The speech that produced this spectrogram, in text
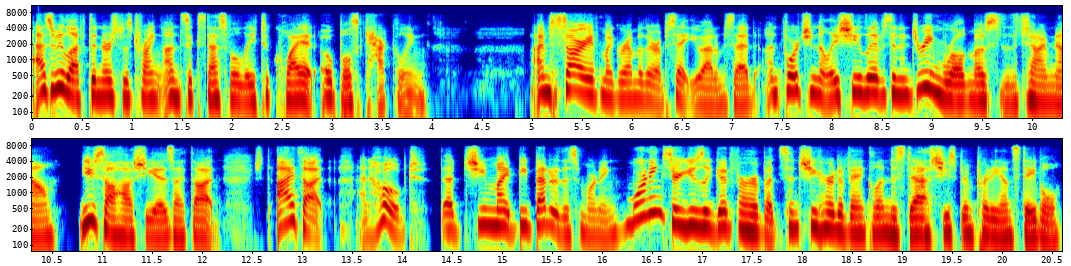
As we left, the nurse was trying unsuccessfully to quiet Opal's cackling. I'm sorry if my grandmother upset you, Adam said. Unfortunately, she lives in a dream world most of the time now. You saw how she is, I thought. I thought and hoped that she might be better this morning. Mornings are usually good for her, but since she heard of Aunt Glenda's death, she's been pretty unstable.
